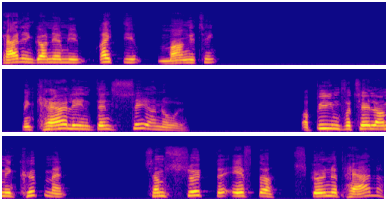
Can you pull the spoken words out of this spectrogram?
Kærligheden gør nemlig rigtig mange ting. Men kærligheden, den ser noget. Og Bibelen fortæller om en købmand, som søgte efter skønne perler.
